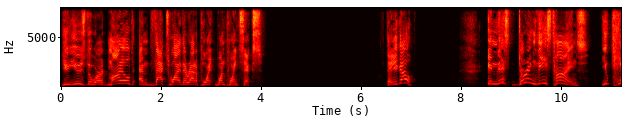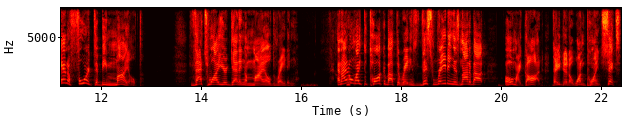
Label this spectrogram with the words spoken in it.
You use the word mild, and that's why they're at a point 1.6. There you go. In this, during these times, you can't afford to be mild. That's why you're getting a mild rating. And I don't like to talk about the ratings. This rating is not about, oh my God, they did a 1.6.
